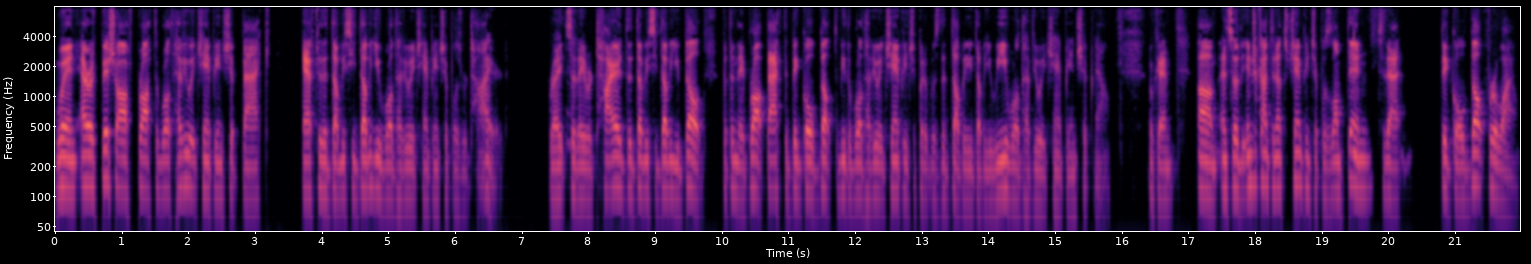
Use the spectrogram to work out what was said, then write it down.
when Eric Bischoff brought the World Heavyweight Championship back after the WCW World Heavyweight Championship was retired right? So they retired the WCW belt, but then they brought back the big gold belt to be the World Heavyweight Championship, but it was the WWE World Heavyweight Championship now. Okay. Um, and so the Intercontinental Championship was lumped in to that big gold belt for a while.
